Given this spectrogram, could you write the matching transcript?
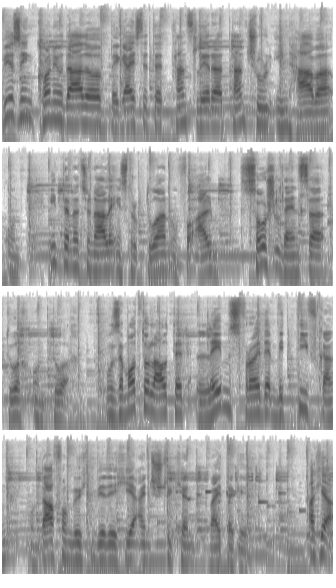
Wir sind Conny und Dado, begeisterte Tanzlehrer, Tanzschulinhaber und internationale Instruktoren und vor allem Social Dancer durch und durch. Unser Motto lautet Lebensfreude mit Tiefgang und davon möchten wir dir hier ein Stückchen weitergeben. Ach ja,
